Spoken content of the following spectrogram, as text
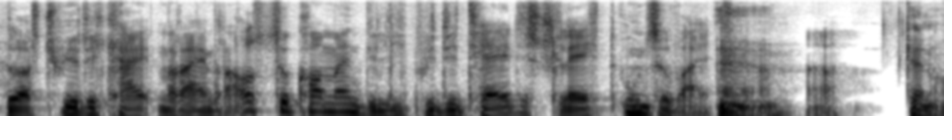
Du hast Schwierigkeiten rein rauszukommen, die Liquidität ist schlecht und so weiter. Ja, genau.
